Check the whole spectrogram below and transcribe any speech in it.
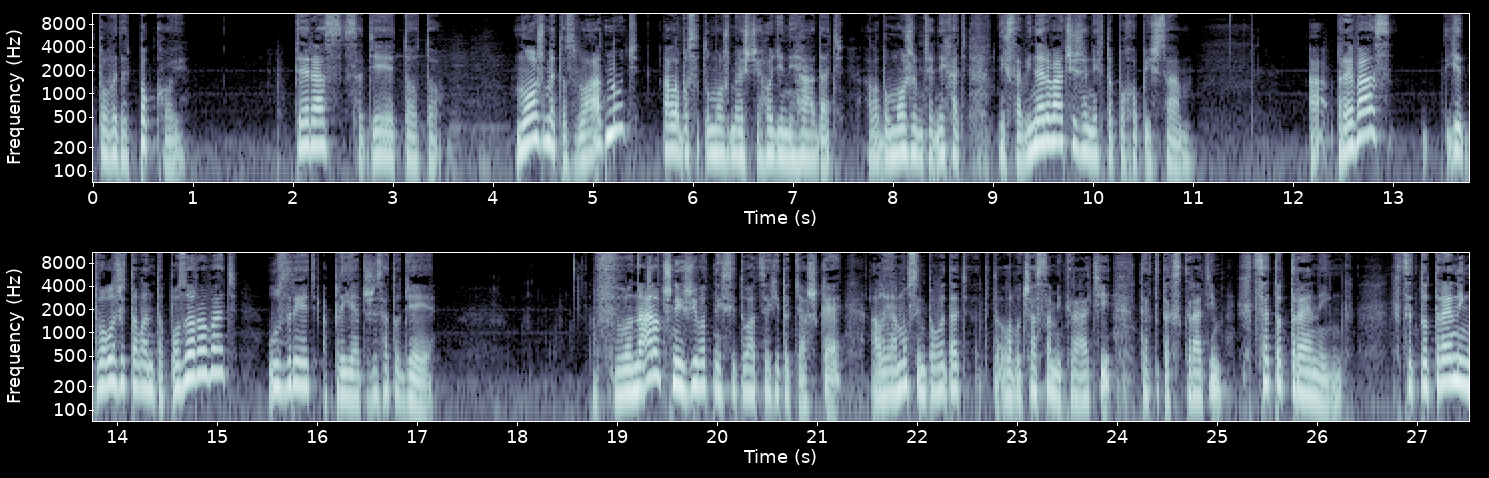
povedať pokoj. Teraz sa deje toto. Môžeme to zvládnuť, alebo sa tu môžeme ešte hodiny hádať. Alebo môžem ťa nechať, nech sa vynerváči, že nech to pochopíš sám. A pre vás je dôležité len to pozorovať, uzrieť a prijať, že sa to deje v náročných životných situáciách je to ťažké, ale ja musím povedať, lebo čas sa mi kráti, tak to tak skrátim, chce to tréning. Chce to tréning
